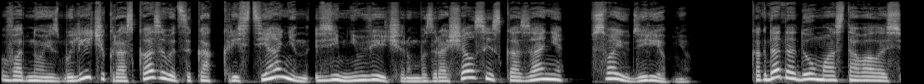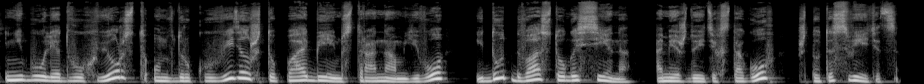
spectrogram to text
В одной из быличек рассказывается, как крестьянин зимним вечером возвращался из Казани в свою деревню. Когда до дома оставалось не более двух верст, он вдруг увидел, что по обеим сторонам его идут два стога сена, а между этих стогов что-то светится.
